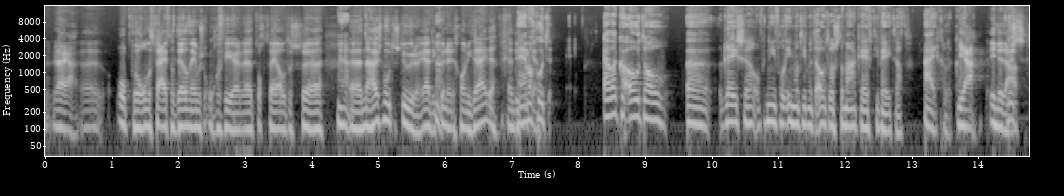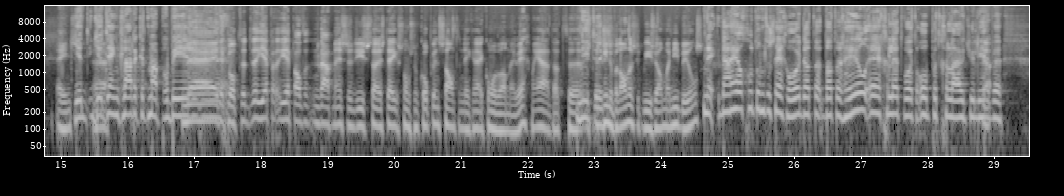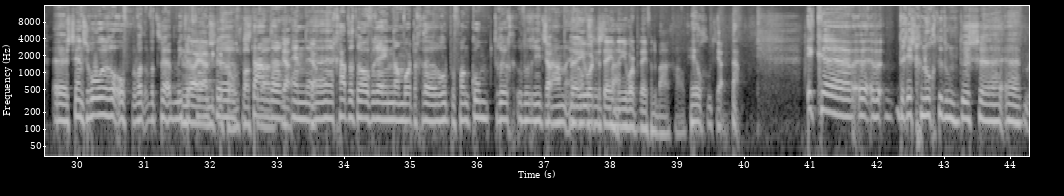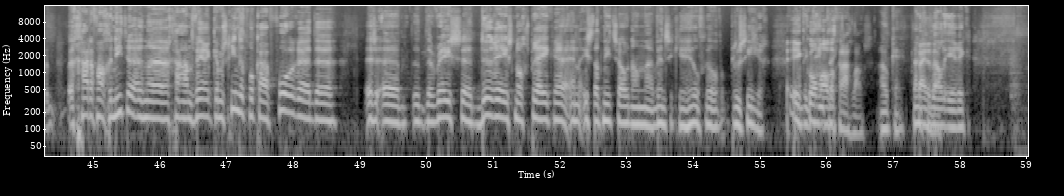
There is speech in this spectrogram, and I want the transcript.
nou ja, uh, op 150 deelnemers ongeveer uh, toch twee auto's ja. naar huis moeten sturen. Ja, die ja. kunnen gewoon niet rijden. Nee, maar goed, elke auto racer, of in ieder geval iemand die met auto's te maken heeft, die weet dat. eigenlijk. Ja, inderdaad. Dus Eens. Je, je uh, denkt, laat ik het maar proberen. Nee, en, dat klopt. Je hebt, je hebt altijd inderdaad mensen die steken soms hun kop in het zand... en denken, nee, ik kom er wel mee weg. Maar ja, dat uh, niet misschien dus. op een ander circuit zo, maar niet bij ons. Nee, nou heel goed om te zeggen hoor... dat, dat er heel erg gelet wordt op het geluid. Jullie hebben... Uh, sensoren of wat, wat microfoons, nou ja, microfoons staan er. Ja, en ja. gaat het eroverheen, dan wordt er geroepen van kom terug, doe er iets aan. En nee, je, wordt meteen, je wordt meteen van de baan gehaald. Heel goed. Ja. Nou, ik, uh, er is genoeg te doen, dus uh, ga ervan genieten en ga aan het werken. Misschien dat we elkaar voor de, de race, de race nog spreken. En is dat niet zo, dan wens ik je heel veel plezier. Ik kom altijd graag langs. Oké, okay, dankjewel Erik.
